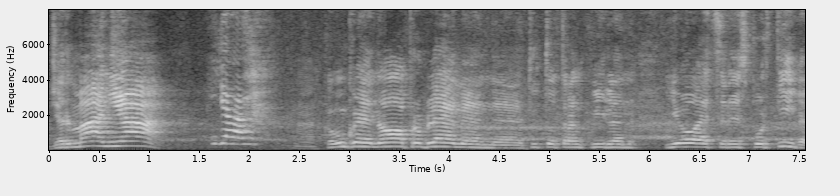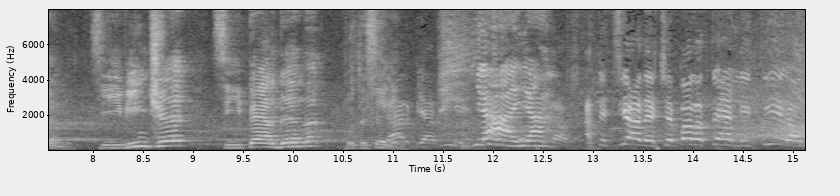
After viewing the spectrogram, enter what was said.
Germania! Ja, Ah, comunque no problemen, eh, tutto tranquillen. Io essere sportiven. Si vince, si perden, potete seguire. Garbia, sì. ja. Attenzione, c'è Balotelli, tiro!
